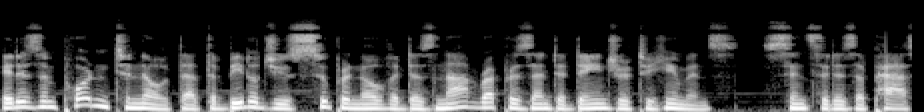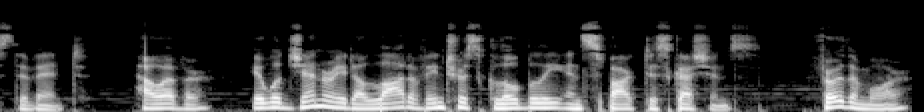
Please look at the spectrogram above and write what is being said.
It is important to note that the Betelgeuse supernova does not represent a danger to humans, since it is a past event. However, it will generate a lot of interest globally and spark discussions. Furthermore,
